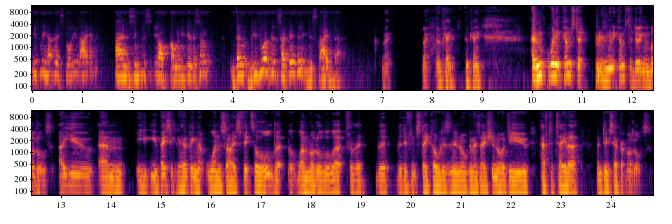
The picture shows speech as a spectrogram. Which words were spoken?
If we have the storyline and simplicity of communication, then visual will certainly describe that. Right, right, okay, okay. And when it comes to when it comes to doing the models, are you um, you, you're basically hoping that one size fits all, that, that one model will work for the, the, the different stakeholders in an organization, or do you have to tailor and do separate models?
